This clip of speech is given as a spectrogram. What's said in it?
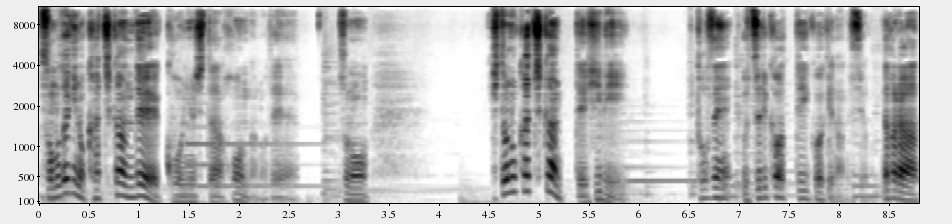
その時の価値観で購入した本なのでその人の価値観って日々当然移り変わっていくわけなんですよだから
